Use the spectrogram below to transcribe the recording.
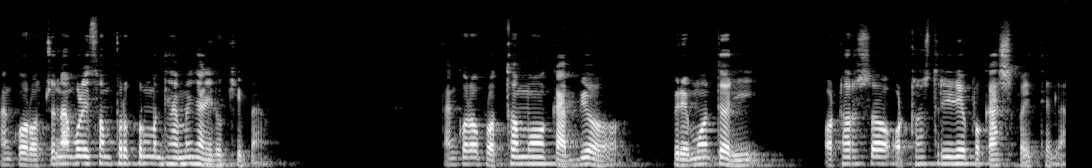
ତାଙ୍କ ରଚନାବଳୀ ସମ୍ପର୍କରେ ମଧ୍ୟ ଆମେ ଜାଣି ରଖିବା। ତାଙ୍କର ପ୍ରଥମ କାବ୍ୟ ପ୍ରେମତରୀ ଅଠରଶହ ଅଠସ୍ତରୀରେ ପ୍ରକାଶ ପାଇଥିଲା।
